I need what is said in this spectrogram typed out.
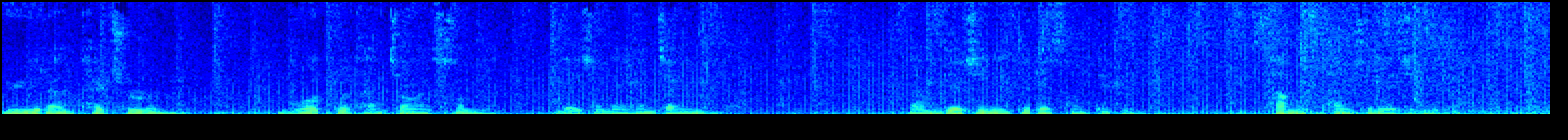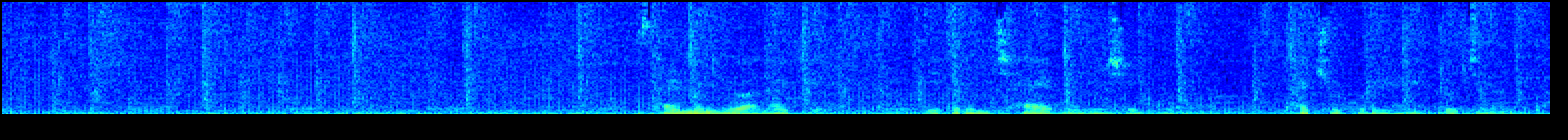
유일한 탈출로는 무엇도 단정할 수 없는 내전의 현장입니다. 남겨진 이들의 선택은 사뭇 단순해집니다. 삶은 유한하기에 이들은 차에 몸을 싣고 탈출구를 향해 돌진합니다.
